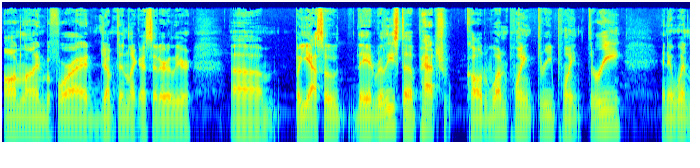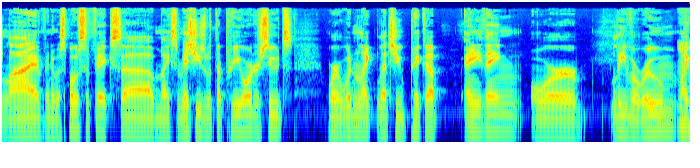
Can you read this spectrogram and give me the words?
online before I jumped in, like I said earlier. Um, but yeah, so they had released a patch called 1.3.3, and it went live, and it was supposed to fix uh, like some issues with the pre-order suits, where it wouldn't like let you pick up anything or leave a room. Like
